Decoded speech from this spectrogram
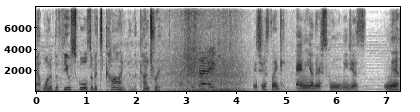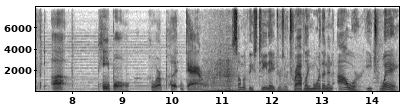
at one of the few schools of its kind in the country. Good day. It's just like any other school. We just lift up people who are put down. Some of these teenagers are traveling more than an hour each way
